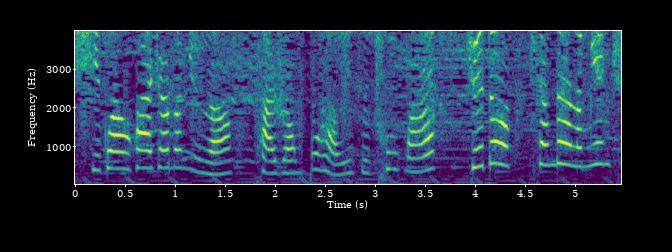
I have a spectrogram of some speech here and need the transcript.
习惯化妆的女人，化妆不好意思出门，觉得像戴了面具；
